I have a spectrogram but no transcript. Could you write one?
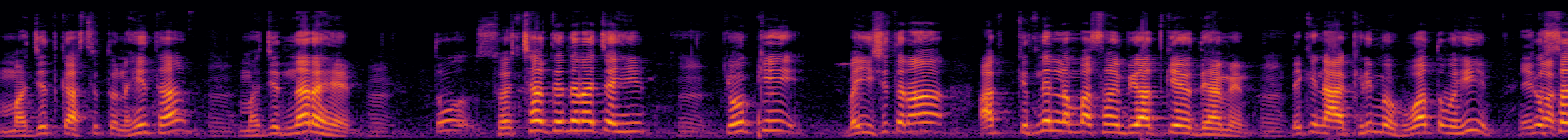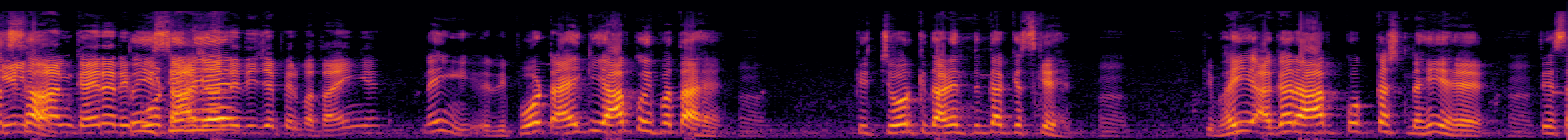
मस्जिद का अस्तित्व नहीं था मस्जिद न रहे। तो स्वेच्छा दे देना चाहिए क्योंकि भाई इसी तरह आप कितने लंबा समय विवाद किए अयोध्या में लेकिन आखिरी में हुआ तो वही जो तो सच था। कह रहे तो रिपोर्ट इसीलिए- दीजिए फिर बताएँगे। नहीं रिपोर्ट आएगी आपको ही पता है कि चोर की दाढ़ी तिनका किसके है। कि भाई अगर आपको कष्ट नहीं है तो एस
